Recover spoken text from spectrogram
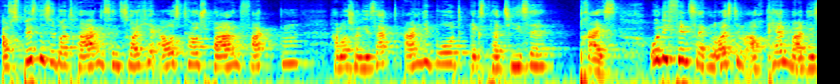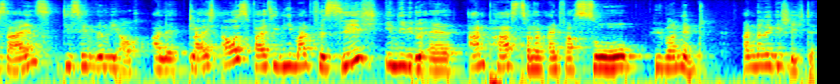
Aufs Business übertragen sind solche austauschbaren Fakten, haben wir schon gesagt, Angebot, Expertise, Preis. Und ich finde seit neuestem auch Canva Designs, die sehen irgendwie auch alle gleich aus, weil sie niemand für sich individuell anpasst, sondern einfach so übernimmt. Andere Geschichte.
